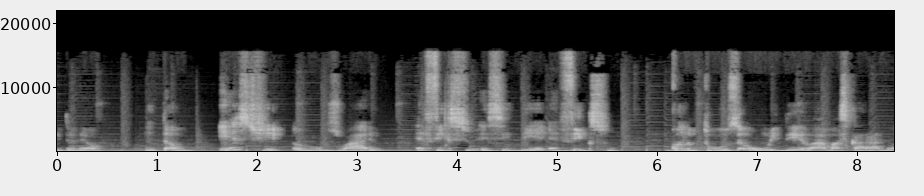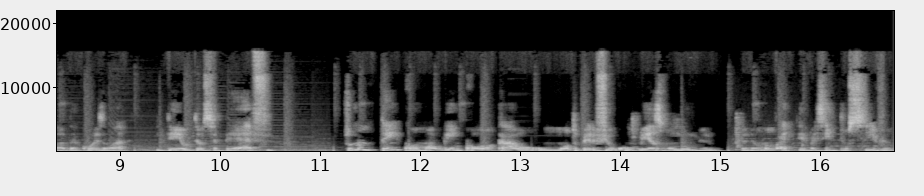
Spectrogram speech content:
Entendeu? Então, este uh, usuário é fixo, esse ID é fixo. Quando tu usa um ID lá mascarado lá da coisa lá, e tem o teu CPF, tu não tem como alguém colocar um outro perfil com o mesmo número, entendeu? Não vai ter, vai ser impossível.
